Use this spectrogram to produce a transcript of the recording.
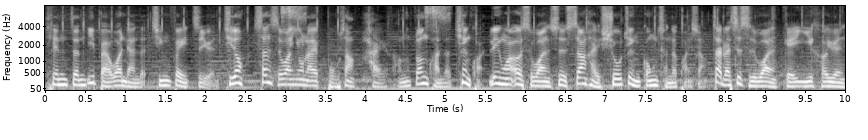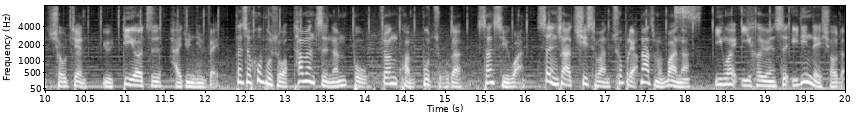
添增一百万两的经费支援，其中三十万用来补上海防专款的欠款，另外二十万是山海修建工程的款项，再来四十万给颐和园修建与第二支海军经费。但是户部说他们只能补专款不足的三十余万，剩下七十万出不了，那怎么办呢？因为颐和园是一定得修的，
